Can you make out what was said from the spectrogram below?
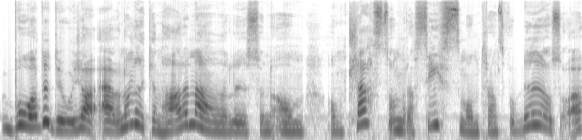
både du och jag, även om vi kan ha den här analysen om, om klass, om rasism, om transfobi och så.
